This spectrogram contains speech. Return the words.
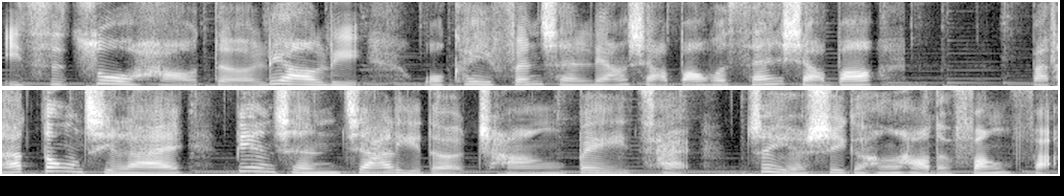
一次做好的料理，我可以分成两小包或三小包，把它冻起来，变成家里的常备菜，这也是一个很好的方法。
